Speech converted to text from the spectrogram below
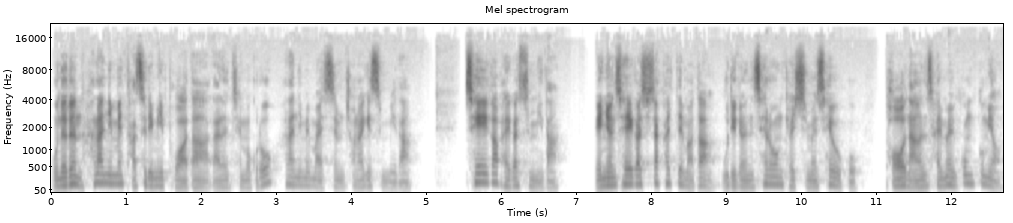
오늘은 하나님의 다스림이 보하다라는 제목으로 하나님의 말씀 전하겠습니다. 새해가 밝았습니다. 매년 새해가 시작할 때마다 우리는 새로운 결심을 세우고 더 나은 삶을 꿈꾸며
